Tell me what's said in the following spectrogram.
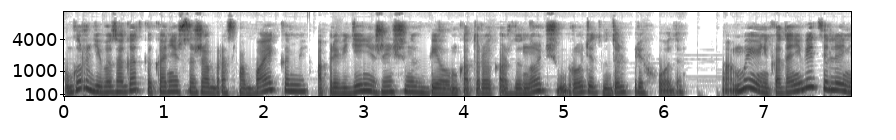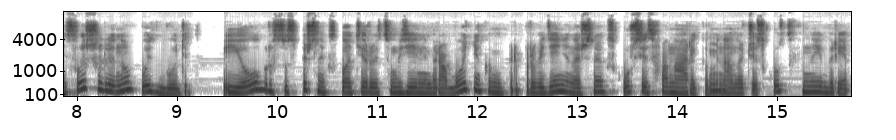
В городе его загадка, конечно же, обросла байками о привидении женщины в белом, которая каждую ночь бродит вдоль перехода. А мы ее никогда не видели, не слышали, но пусть будет. Ее образ успешно эксплуатируется музейными работниками при проведении ночной экскурсии с фонариками на Ночь искусств в ноябре.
